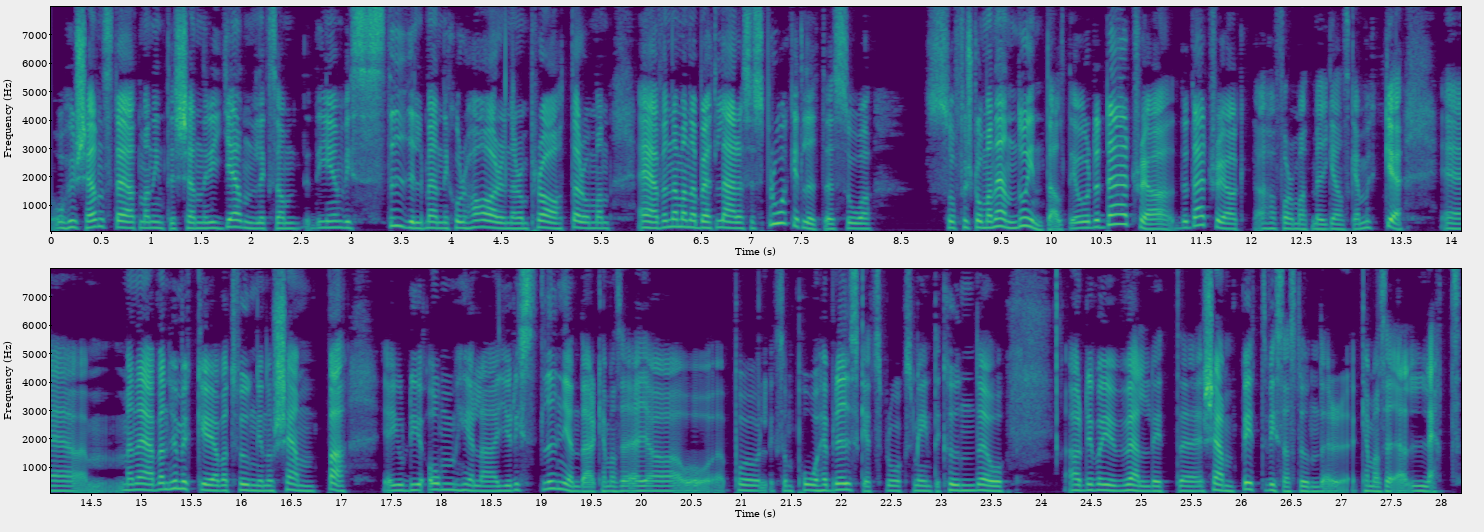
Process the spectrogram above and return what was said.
och hur känns det att man inte känner igen, liksom, det är en viss stil människor har när de pratar och man, även när man har börjat lära sig språket lite så så förstår man ändå inte alltid. Och det där tror jag, det där tror jag har format mig ganska mycket. Eh, men även hur mycket jag var tvungen att kämpa. Jag gjorde ju om hela juristlinjen där kan man säga, jag, och på, liksom på hebreiska, ett språk som jag inte kunde. Och, Ja, det var ju väldigt eh, kämpigt vissa stunder kan man säga, lätt.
